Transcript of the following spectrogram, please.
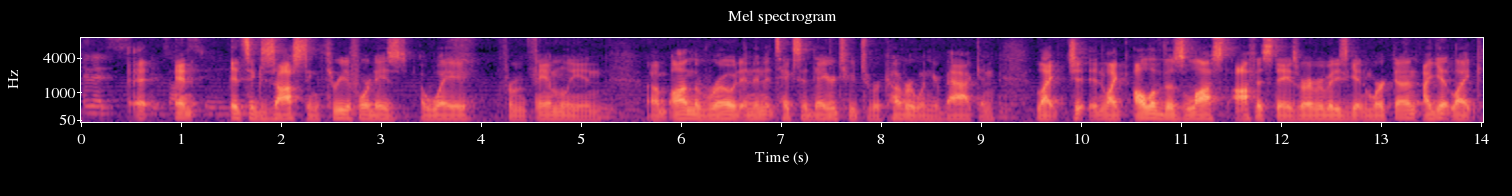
And it's exhausting. and it's exhausting. Three to four days away from family and um, on the road, and then it takes a day or two to recover when you're back. And like and like all of those lost office days where everybody's getting work done, I get like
